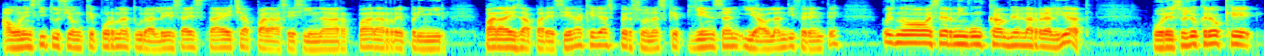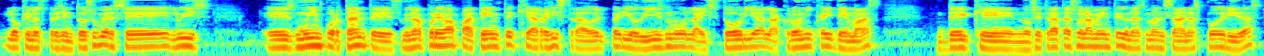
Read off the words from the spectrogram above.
a una institución que por naturaleza está hecha para asesinar, para reprimir, para desaparecer a aquellas personas que piensan y hablan diferente, pues no va a ser ningún cambio en la realidad. Por eso yo creo que lo que nos presentó su merced Luis es muy importante, es una prueba patente que ha registrado el periodismo, la historia, la crónica y demás, de que no se trata solamente de unas manzanas podridas,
